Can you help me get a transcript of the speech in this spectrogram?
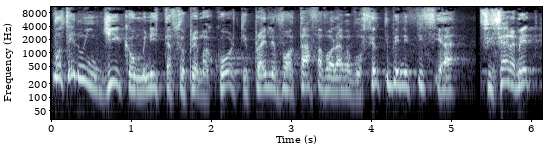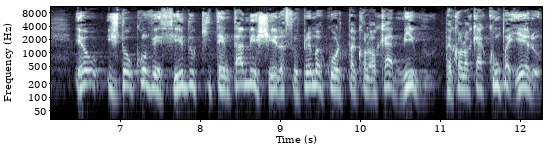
Você não indica o ministro da Suprema Corte para ele votar favorável a você ou te beneficiar. Sinceramente, eu estou convencido que tentar mexer a Suprema Corte para colocar amigo, para colocar companheiro,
